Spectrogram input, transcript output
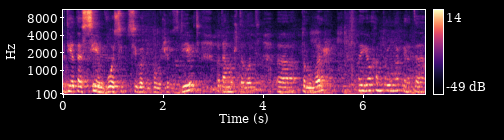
где-то 7-8, сегодня получилось 9, потому что вот э, Трумер, Йохан Трумер, это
